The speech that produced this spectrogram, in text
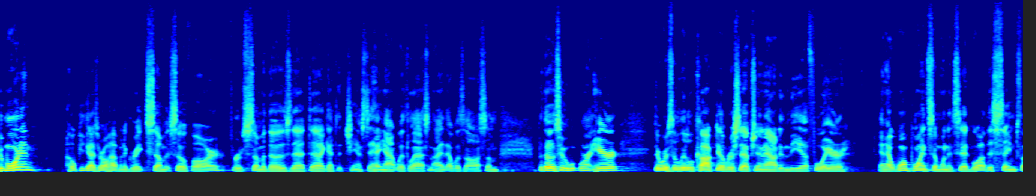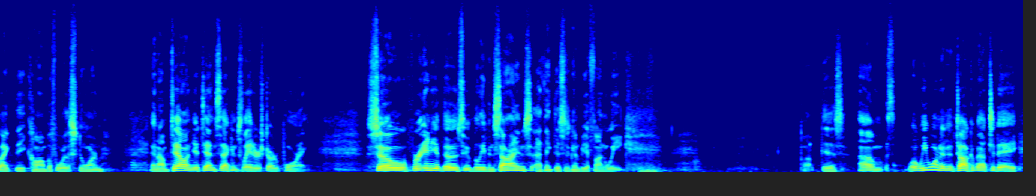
Good morning. I hope you guys are all having a great summit so far. For some of those that uh, I got the chance to hang out with last night, that was awesome. For those who weren't here, there was a little cocktail reception out in the uh, foyer. And at one point, someone had said, Well, this seems like the calm before the storm. And I'm telling you, 10 seconds later, it started pouring. So, for any of those who believe in signs, I think this is going to be a fun week. Pop this. Um, what we wanted to talk about today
